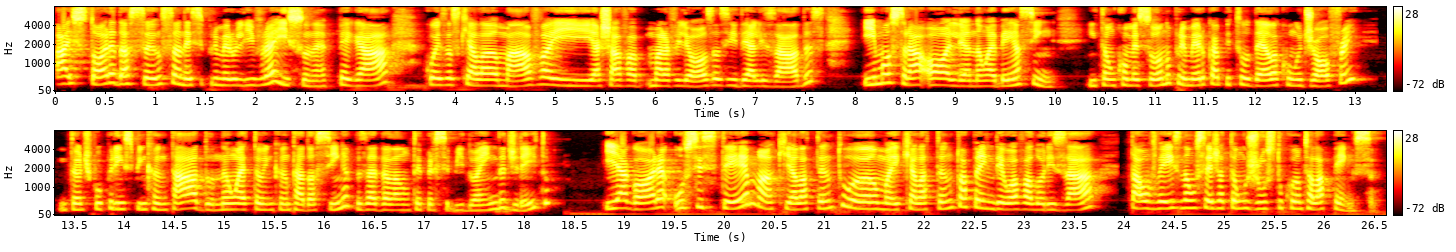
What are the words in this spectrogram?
a história da Sansa nesse primeiro livro é isso, né? Pegar coisas que ela amava e achava maravilhosas e idealizadas e mostrar, olha, não é bem assim. Então começou no primeiro capítulo dela com o Joffrey. Então, tipo, o príncipe encantado não é tão encantado assim, apesar dela não ter percebido ainda direito. E agora o sistema que ela tanto ama e que ela tanto aprendeu a valorizar, talvez não seja tão justo quanto ela pensa.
